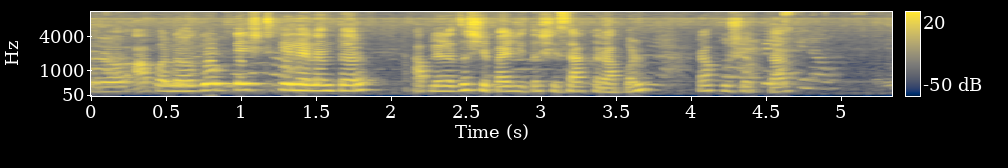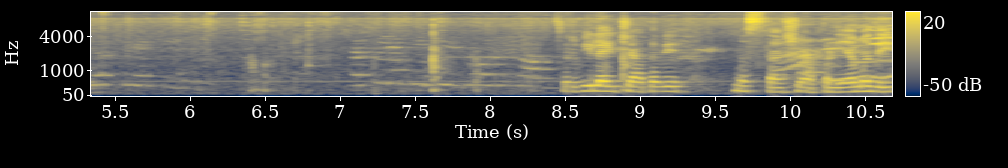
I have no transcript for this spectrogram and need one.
तर आपण गोड टेस्ट केल्यानंतर आपल्याला जशी पाहिजे तशी साखर आपण टाकू शकता. तर विलायची आता वे मस्त अशी आपण यामध्ये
